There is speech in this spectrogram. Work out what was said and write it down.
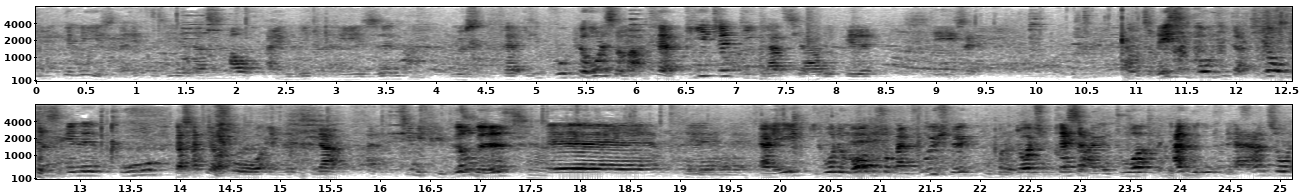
nie gelesen. Da hätten sie das auch eigentlich lesen müssen. Ich wiederhole es nochmal. Verbietet die glaziale. Kommen wir zum nächsten Punkt, die Datierung des LFU. Das hat ja vor Jahr ziemlich viel Wirbel äh, äh, erregt. Ich wurde morgen schon beim Frühstück von der deutschen Presseagentur angerufen, Herr Ernstsohn,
